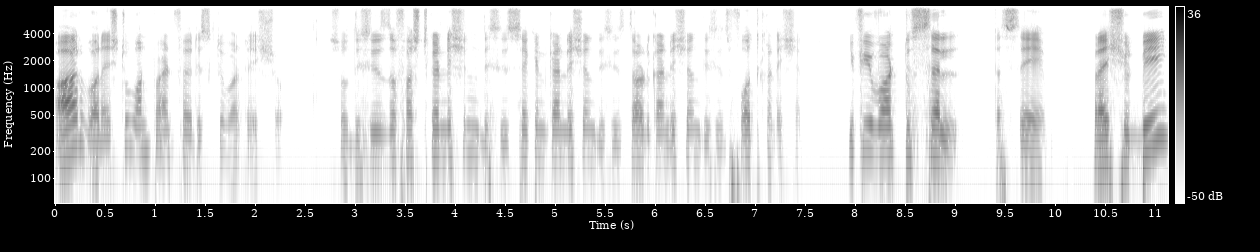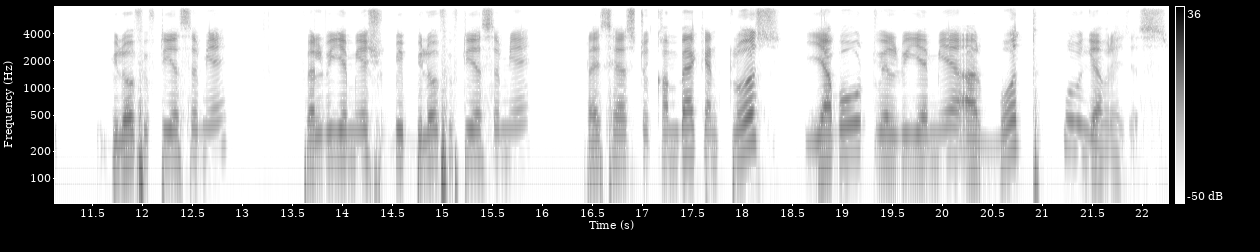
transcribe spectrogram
or 1 is to 1.5 risk reward ratio. So this is the first condition, this is second condition, this is third condition, this is fourth condition. If you want to sell the same, price should be below 50 SMA, 12 EMA should be below 50 SMA, price has to come back and close above 12 EMA are both moving averages.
